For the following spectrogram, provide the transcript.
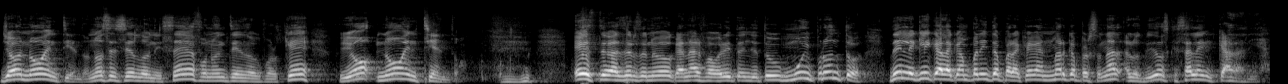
yo no entiendo. No sé si es la UNICEF o no entiendo por qué. Yo no entiendo. Este va a ser su nuevo canal favorito en YouTube muy pronto. Denle click a la campanita para que hagan marca personal a los videos que salen cada día.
